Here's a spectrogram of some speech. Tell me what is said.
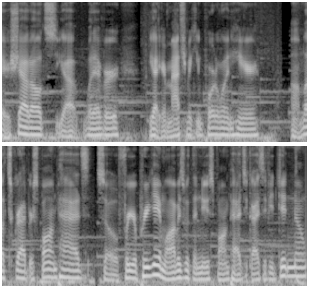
Got your shoutouts, you got whatever. You got your matchmaking portal in here. Um, let's grab your spawn pads. So for your pregame lobbies with the new spawn pads, you guys, if you didn't know,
